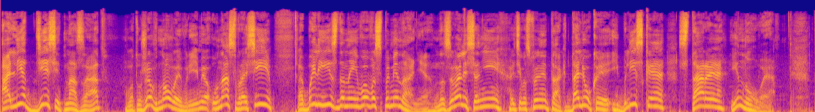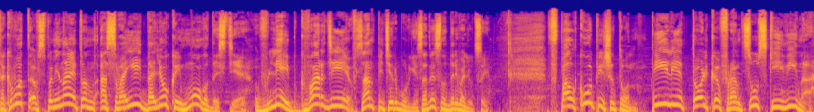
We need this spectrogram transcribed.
А лет 10 назад, вот уже в новое время у нас в России были изданы его воспоминания. Назывались они, эти воспоминания так, «Далекое и близкое, старое и новое». Так вот, вспоминает он о своей далекой молодости в Лейб-гвардии в Санкт-Петербурге, соответственно, до революции. В полку, пишет он, пили только французские вина.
